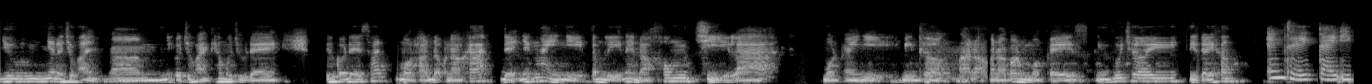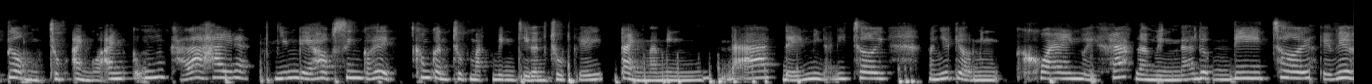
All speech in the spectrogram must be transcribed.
như như là chụp ảnh và những cái chụp ảnh theo một chủ đề. Thư có đề xuất một hoạt động nào khác để những ngày nghỉ tâm lý này nó không chỉ là một ngày nghỉ bình thường mà nó mà nó còn một cái tính vui chơi gì đấy không? Em thấy cái ý tưởng chụp ảnh của anh cũng khá là hay đấy. Những cái học sinh có thể không cần chụp mặt mình chỉ cần chụp cái cảnh mà mình đã đến mình đã đi chơi. Nó như kiểu mình khoe người khác là mình đã được đi chơi. Cái việc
